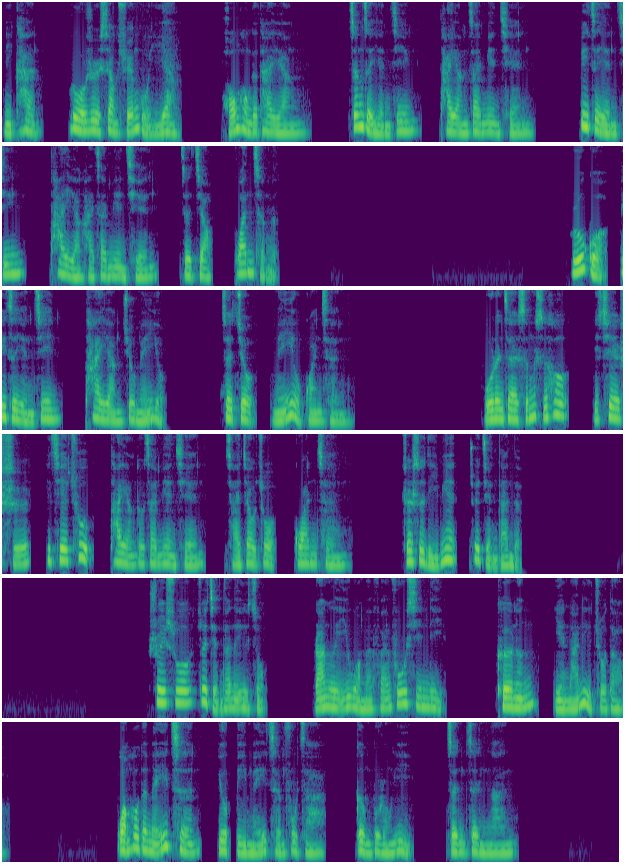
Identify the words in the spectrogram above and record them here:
你看落日像悬鼓一样，红红的太阳，睁着眼睛，太阳在面前；闭着眼睛，太阳还在面前，这叫观成了。如果闭着眼睛，太阳就没有，这就没有观成。无论在什么时候，一切时、一切处，太阳都在面前，才叫做观成。这是里面最简单的。虽说最简单的一种，然而以我们凡夫心力，可能也难以做到。往后的每一层，又比每一层复杂，更不容易，真正难。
